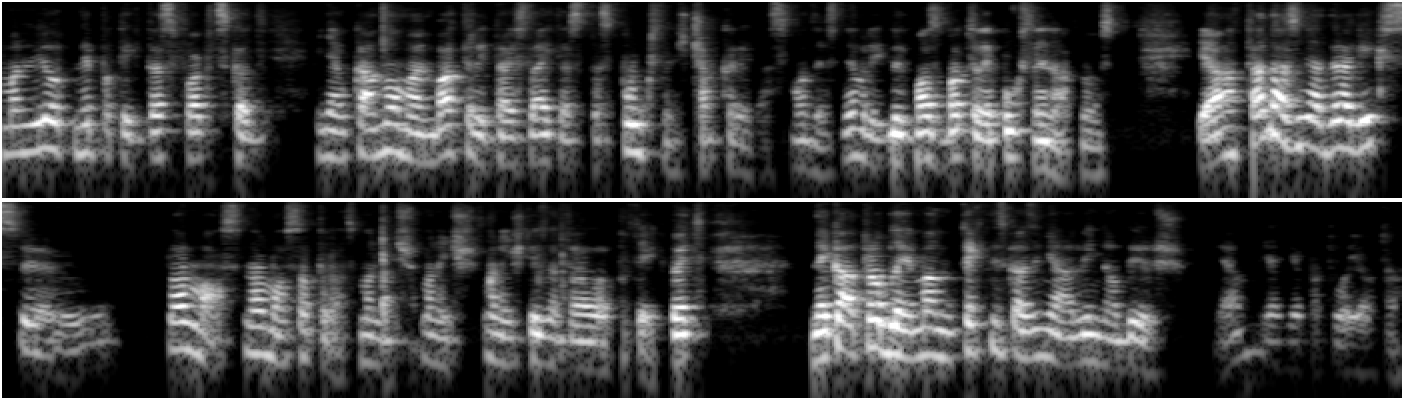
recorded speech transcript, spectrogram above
man ļoti nepatīk tas fakts, ka viņam kā nomaina bateriju, tā izlaikas tas pulkstenis čakarī, tas smadzenes. Nevar likt maz bateriju pulksteni nāk nost. Jā, tādā ziņā Dragiks normāls, normāls aparāts. Man viņš, man viņš, man viņš diezgan tālāk patīk. Bet, Nekāda problēma man tehniskā ziņā ar viņu nav bijuši. Ja, ja, ja par to jautā.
